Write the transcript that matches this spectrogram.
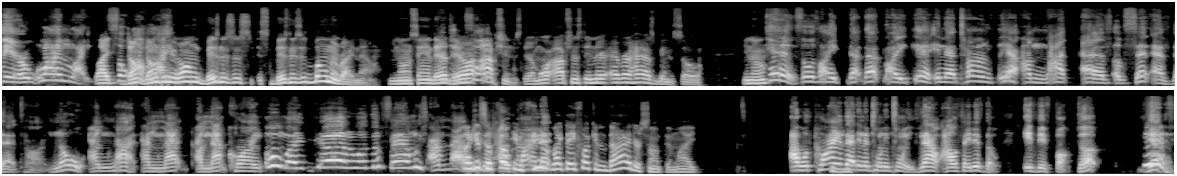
fair limelight. Like, So don't I'm don't get me wrong. Business is business is booming right now. You know what I'm saying? There there are so- options. There are more options than there ever has been. So, you know, Yeah, so it's like that. That like yeah, in that term, yeah, I'm not as upset as that time. No, I'm not. I'm not. I'm not crying. Oh my god, what the families? I'm not. like it's a because I was fucking feud, that- like they fucking died or something. Like, I was crying Mhm. that in the 2020s. Now I will say this though: if it fucked up, Yeah. yes,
